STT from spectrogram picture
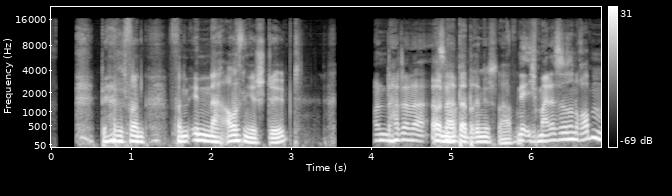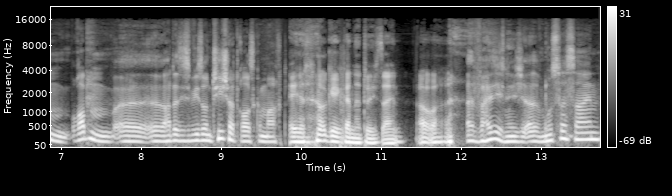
der hat es von, von innen nach außen gestülpt Und hat dann, und also, hat da drin geschlafen. nee, ich meine, das ist so ein Robben, Robben, äh, hat er sich wie so ein T-Shirt draus gemacht. Ey, okay, kann natürlich sein. Aber Also, weiß ich nicht, also muss das sein?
